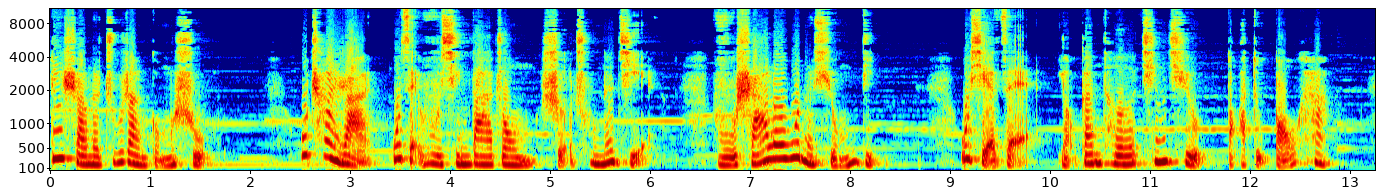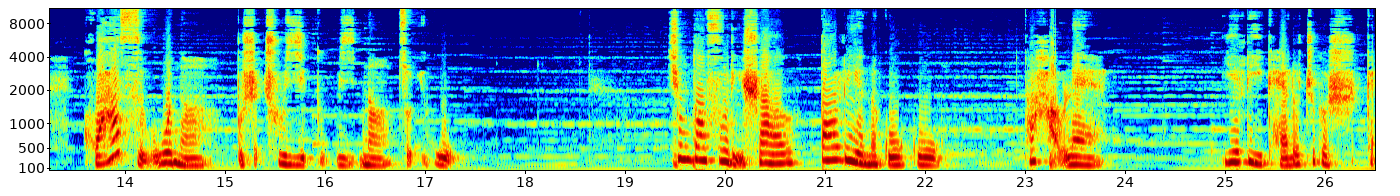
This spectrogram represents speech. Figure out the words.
里上的主人公说：“我承认我在无形当中射出了箭，误杀了我的兄弟。我现在要跟他请求大度包涵，宽恕我呢不是出于故意的罪恶。熊岛福利手打猎的哥哥，他后来也离开了这个世界，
